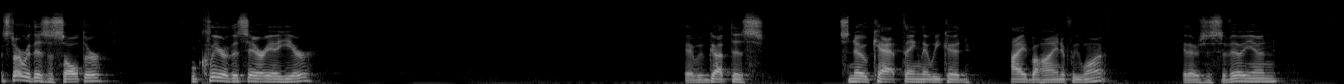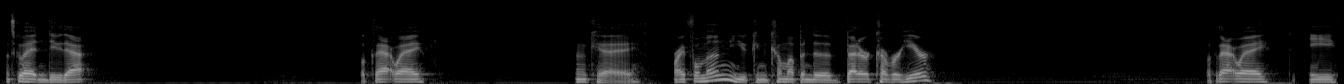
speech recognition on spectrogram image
Let's start with this assaulter. We'll clear this area here. Okay, we've got this snowcat thing that we could hide behind if we want. Okay, there's a civilian. Let's go ahead and do that. Look that way. Okay. Rifleman, you can come up into better cover here. Look that way. Take E.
